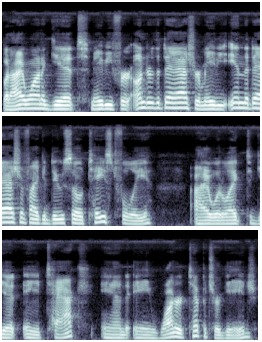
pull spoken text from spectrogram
but I want to get maybe for under the dash or maybe in the dash if I could do so tastefully. I would like to get a tach and a water temperature gauge.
